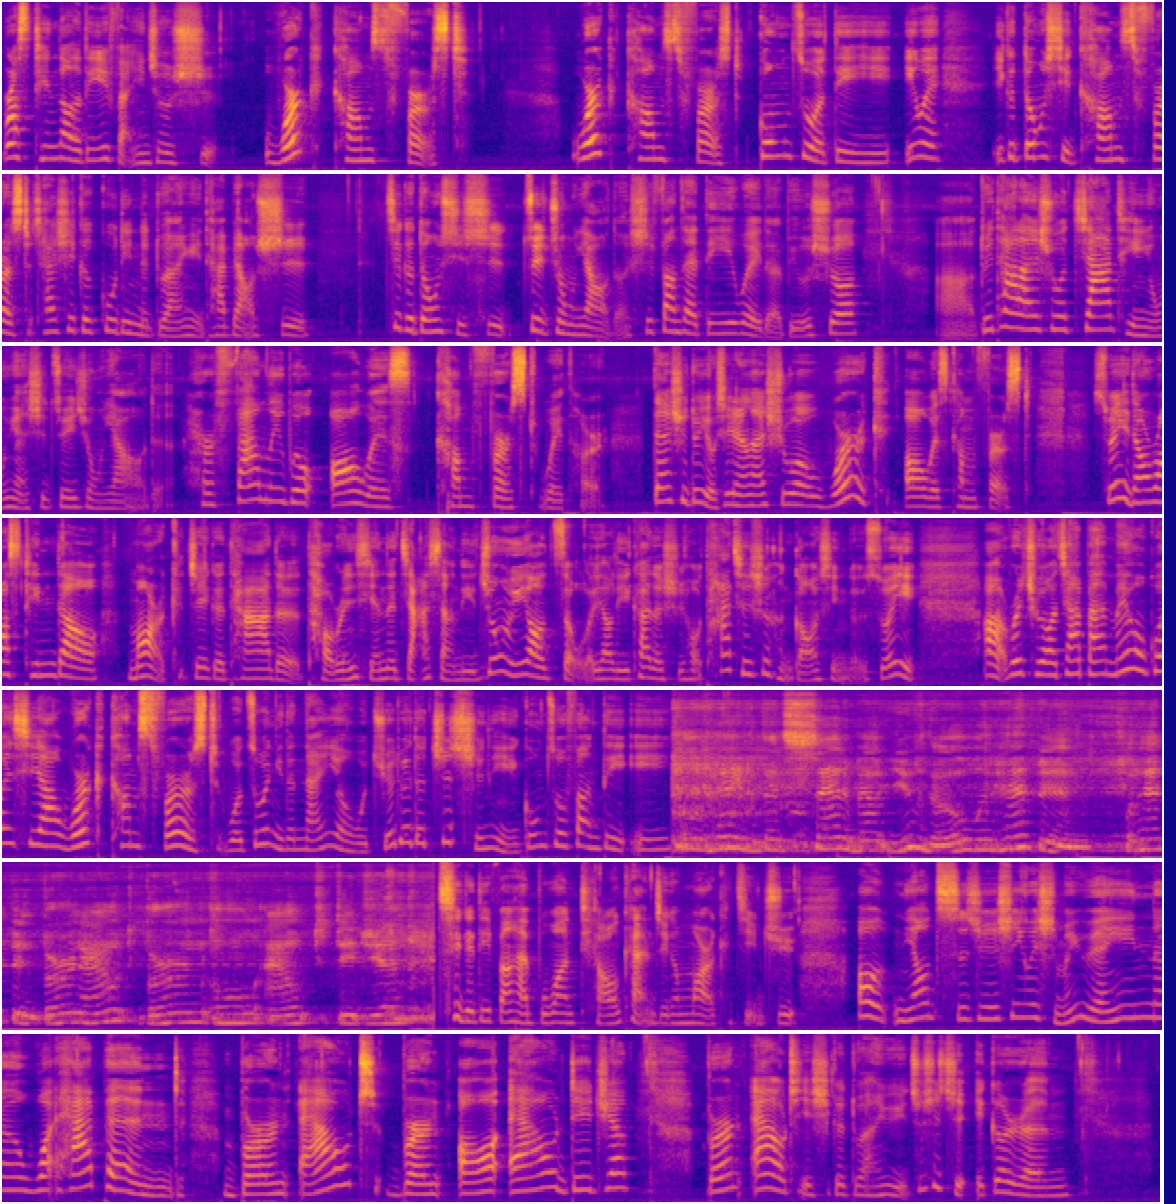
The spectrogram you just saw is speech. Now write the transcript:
Ross 听到的第一反应就是 work comes first。 Work comes first，工作第一，因为一个东西 comes first，它是一个固定的短语，它表示这个东西是最重要的，是放在第一位的。比如说，啊、对他来说，家庭永远是最重要的。Her family will always come first with her。但是对有些人来说，work always come first。所以当 Ross 听到 Mark 这个他的讨人嫌的假想敌终于要走了，要离开的时候，他其实是很高兴的。所以啊，Rachel 要加班没有关系啊，work comes first。我作为你的男友，我绝对的支持你，工作放第一。Oh, hey, but that's sad about you, though. What happened? What happened? Burn out? Burn all out, did you? 这个地方还不忘调侃这个 Mark 几句。哦，你要辞职是因为什么原因呢？What happened? Burn out? Burn all out? Did you? Burn out 也是个短语，就是指一个人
